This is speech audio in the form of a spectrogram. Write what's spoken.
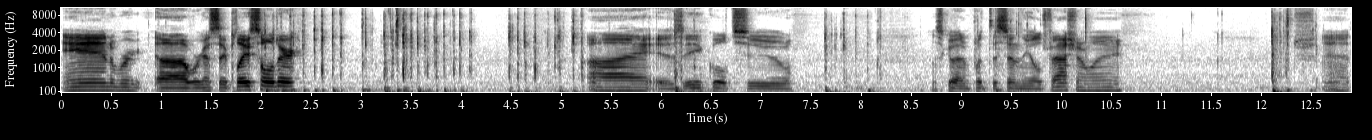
And we're, uh, we're going to say placeholder i is equal to Let's go ahead and put this in the old-fashioned way. At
